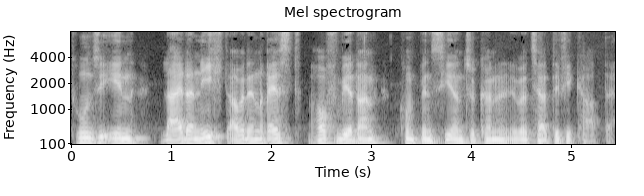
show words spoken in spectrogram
tun sie ihn leider nicht, aber den Rest hoffen wir dann kompensieren zu können über Zertifikate.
